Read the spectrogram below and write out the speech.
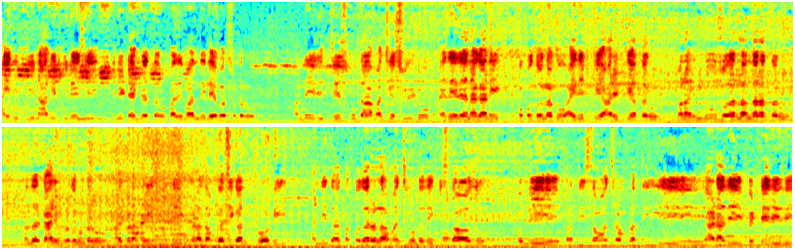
ఐదుకి నాలుగుకి వేసి ఎనీ టైం చేస్తారు. పది మంది లేబర్స్ ఉంటారు. అన్నీ చేసుకుంటా మంచిగా స్వీటు అది ఏదైనా కానీ ఒక్క పొద్దులకు ఐదింటికి ఆరింటికి వస్తారు. మన హిందూ సోదరులు అందరు వస్తారు. అందరు కార్యముఖులు ఉంటారు. ఇక్కడ హైస్ ఉంది. ఇక్కడ దమ్కా చికెన్ రోటీ అన్ని తక్కువ ధరల మంచిగా ఉంటుంది. పిస్తా హౌస్ కొన్ని ప్రతి సంవత్సరం ప్రతి ఏడాది పెట్టేది ఇది.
